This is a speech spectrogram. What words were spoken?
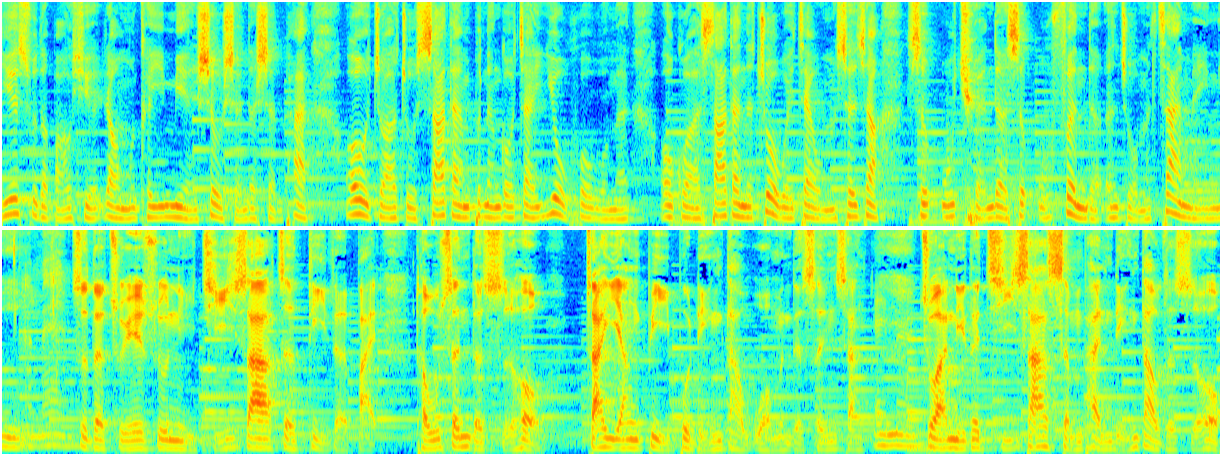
耶稣的宝血，让我们可以免受神的审判。哦，主啊，主，撒旦不能够再诱惑我们。哦，果撒旦的作为在我们身上是无权的，是无份的。恩主，我们赞美你。是的，主耶稣，你击杀这地的百头生的时候，灾殃必不临到我们的身上。主啊，你的击杀审判临到的时候，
